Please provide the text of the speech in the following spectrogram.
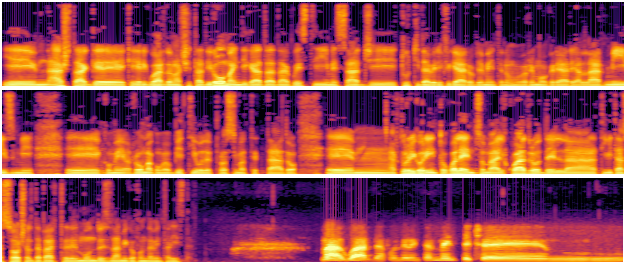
eh, hashtag che riguardano la città di Roma, indicata da questi messaggi tutti da verificare ovviamente, non vorremmo creare allarmismi eh, come Roma come obiettivo del prossimo attentato. Eh, Arturo Ricorinto, qual è insomma, il quadro dell'attività social da parte del mondo islamico fondamentalista? Ma guarda, fondamentalmente c'è mm,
